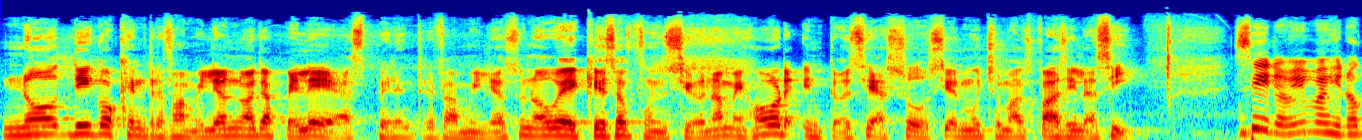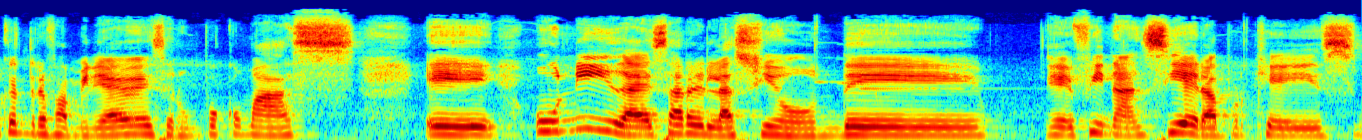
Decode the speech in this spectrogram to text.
No digo que entre familias no haya peleas, pero entre familias uno ve que eso funciona mejor, entonces se asocian mucho más fácil así. Sí, yo me imagino que entre familia debe ser un poco más eh, unida esa relación de eh, financiera, porque es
